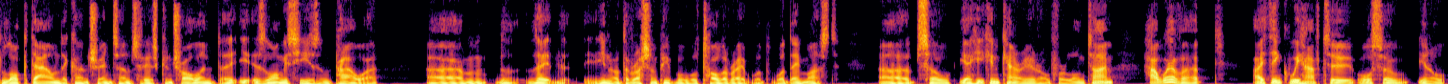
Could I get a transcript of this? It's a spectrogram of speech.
locked down the country in terms of his control, and uh, as long as he is in power, um, they, the, you know, the Russian people will tolerate what what they must. Uh, so yeah, he can carry it on for a long time. However, I think we have to also, you know,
